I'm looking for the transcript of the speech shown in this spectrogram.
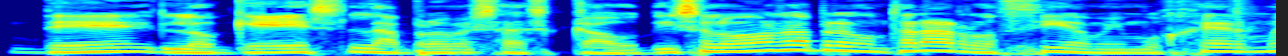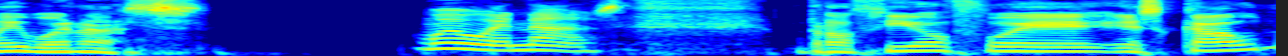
de lo que es la promesa Scout. Y se lo vamos a preguntar a Rocío, mi mujer. Muy buenas. Muy buenas. Rocío fue Scout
